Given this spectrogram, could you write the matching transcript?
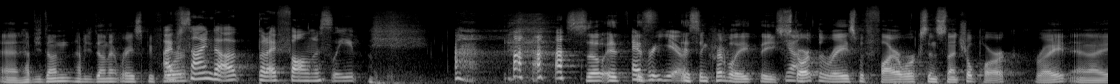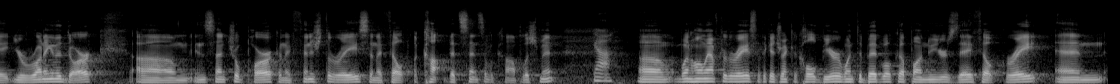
and have you done have you done that race before? I've signed up, but I've fallen asleep. so it, Every it's, year. it's incredible. They, they start the race with fireworks in Central Park, right? And I, you're running in the dark um, in Central Park, and I finished the race, and I felt a, that sense of accomplishment. Yeah. Um, went home after the race. I think I drank a cold beer. Went to bed. Woke up on New Year's Day. Felt great. And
